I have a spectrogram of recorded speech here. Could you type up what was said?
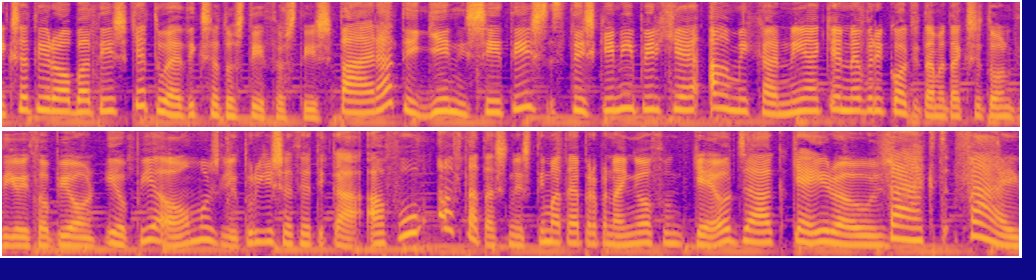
άνοιξε τη ρόμπα της και του έδειξε το στήθος της. Παρά την κίνησή της, στη σκηνή υπήρχε αμηχανία και νευρικότητα μεταξύ των δύο ηθοποιών, η οποία όμως λειτουργήσε θετικά, αφού αυτά τα συναισθήματα έπρεπε να νιώθουν και ο Jack και η Rose. Fact 5.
